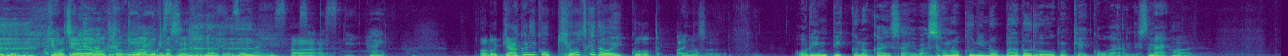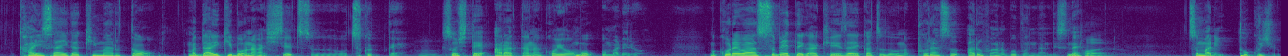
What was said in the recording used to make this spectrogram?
気持ちが上上向くと上向くとすぐ。そうなんです。はい。そうですね。はいあの逆にこう気をつけた方がいいことってあります？オリンピックの開催はその国のバブルを生む傾向があるんですね。はい開催が決まると、まあ、大規模な施設を作って、うんそして新たな雇用も生まれる。まあこれは全てが経済活動のプラスアルファの部分なんですね。はいつまり特需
